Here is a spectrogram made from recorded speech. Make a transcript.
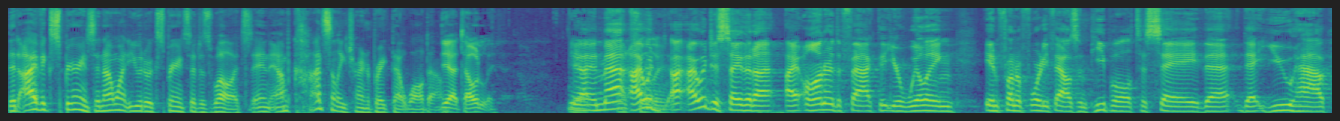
that I've experienced, and I want you to experience it as well. It's and I'm constantly trying to break that wall down. Yeah, totally. Yeah, Yeah, and Matt, I would. I I would just say that I, I honor the fact that you're willing in front of forty thousand people to say that that you have.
